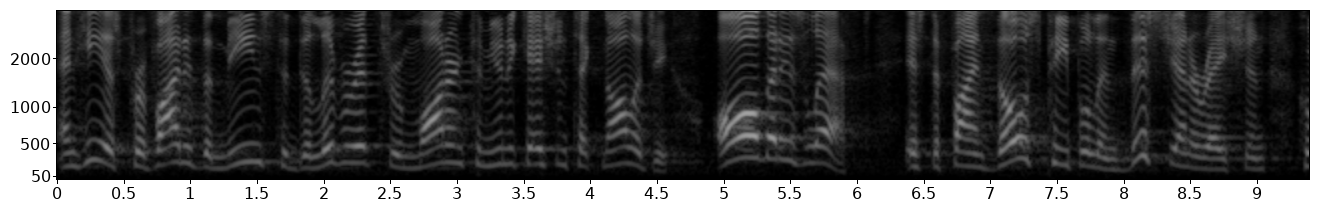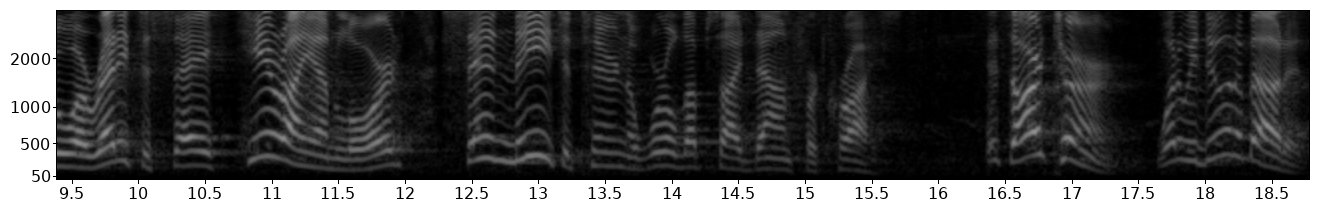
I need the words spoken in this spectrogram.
and He has provided the means to deliver it through modern communication technology. All that is left is to find those people in this generation who are ready to say, here I am, Lord, send me to turn the world upside down for Christ. It's our turn. What are we doing about it?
